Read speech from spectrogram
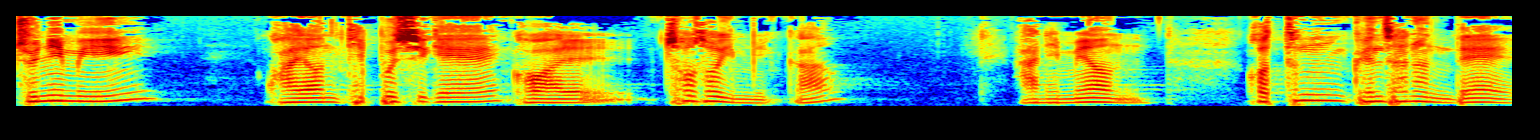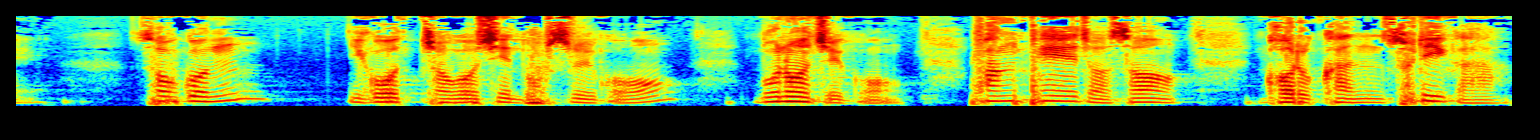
주님이 과연 기쁘시게 거할 처소입니까? 아니면 겉은 괜찮은데 속은 이곳저곳이 녹슬고 무너지고 황폐해져서 거룩한 수리가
